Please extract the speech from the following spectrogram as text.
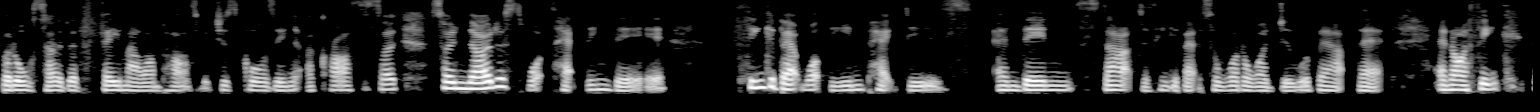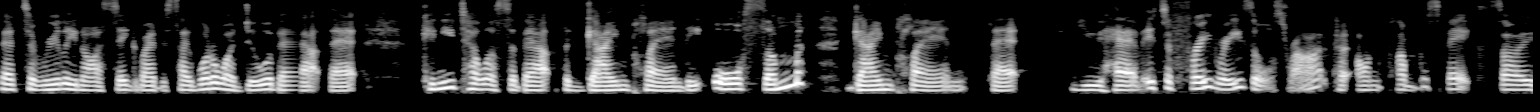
but also to female umpires, which is causing a crisis. So, so notice what's happening there think about what the impact is and then start to think about so what do i do about that and i think that's a really nice segue to say what do i do about that can you tell us about the game plan the awesome game plan that you have? It's a free resource right for on club respect. So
